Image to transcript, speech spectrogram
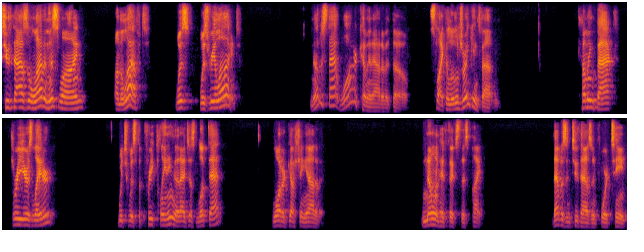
2011, this line on the left was, was realigned. Notice that water coming out of it though. It's like a little drinking fountain. Coming back three years later, which was the pre-cleaning that I just looked at, water gushing out of it. No one had fixed this pipe. That was in 2014.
